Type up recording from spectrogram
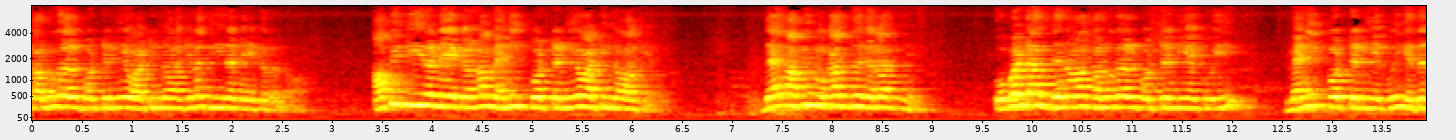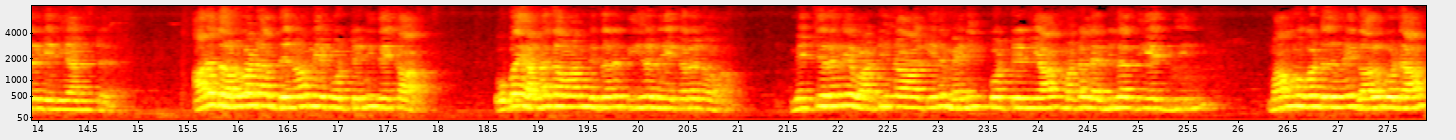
කළුගල් පොට්ටනිය වටිනවා කියලා තීරණය කරනවා. අපි තීරණය කරනවා මැණික් පොට්ටනිය වටිනවා කියලා. දැන් අපි මොකද්ද කරන්නේ? ඔබටත් දෙනවා කළුගල් පොට්ටනියකුයි මැණික් පොට්ටනියකුයි ගෙදර ගෙනියන්න. අර දරුවටත් දෙනවා මේ පොට්ටනි දෙකක්. ඔබ යන ගමන් මෙතන තීරණය කරනවා මෙච්චර මේ වටිනා කියන මැණික් පොට්ටෙනියක් මට ලැබිලා තියෙද්දි මම මොකටද මේ ගල් ගොඩක්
